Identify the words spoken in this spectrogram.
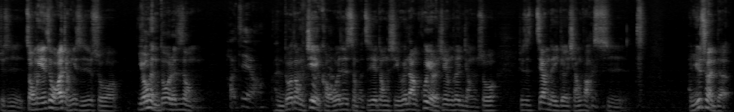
就是总而言之，我要讲意思是说，有很多的这种。好借哦，很多这种借口 或者是什么这些东西，会让会有些人跟你讲说，就是这样的一个想法是很愚蠢的。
